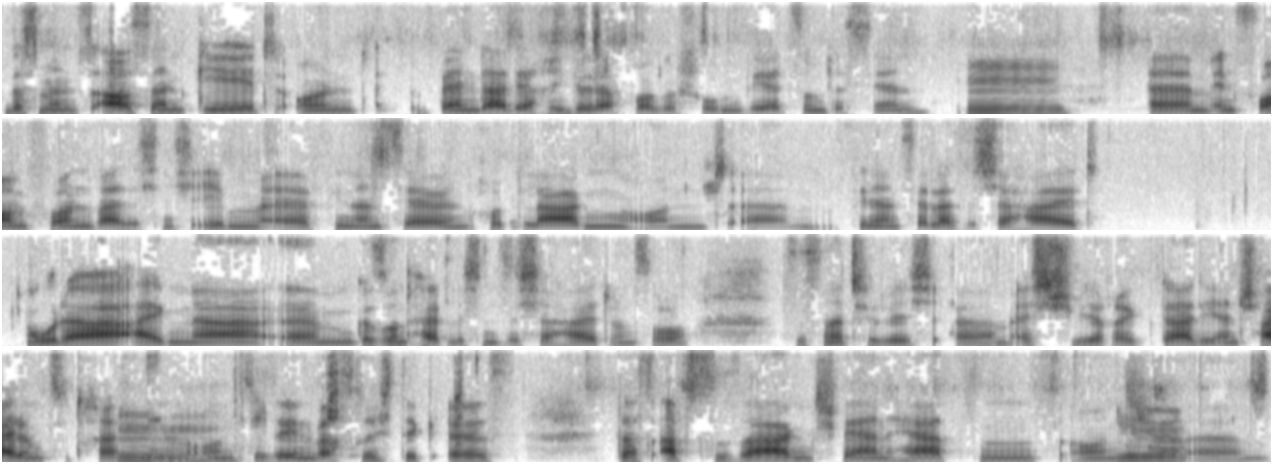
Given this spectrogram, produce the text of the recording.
dass man ins Ausland geht und wenn da der Riegel davor geschoben wird, so ein bisschen, mhm. ähm, in Form von, weiß ich nicht, eben äh, finanziellen Rücklagen und ähm, finanzieller Sicherheit oder eigener ähm, gesundheitlichen Sicherheit und so. Es ist natürlich ähm, echt schwierig, da die Entscheidung zu treffen Mhm. und zu sehen, was richtig ist, das abzusagen, schweren Herzens und Ja. ähm,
